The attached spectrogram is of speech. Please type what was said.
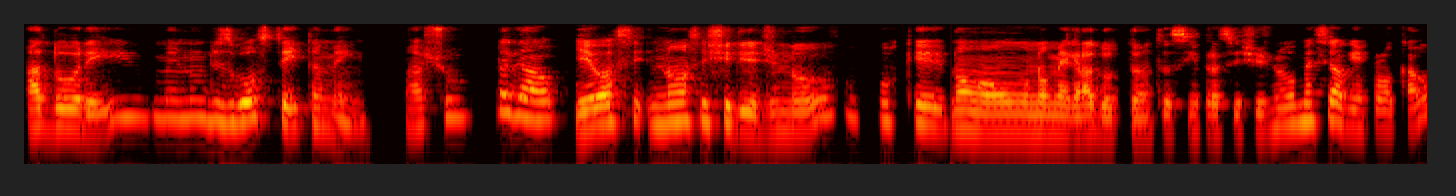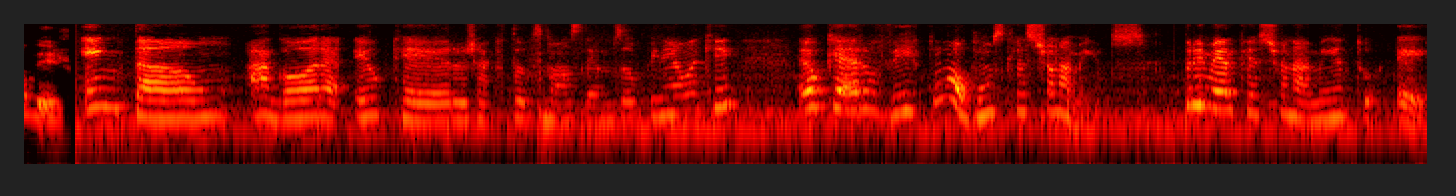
adorei, mas não desgostei também. Acho legal. Eu assi não assistiria de novo, porque não, não me agradou tanto assim para assistir de novo, mas se alguém colocar, eu vejo. Então, agora eu quero, já que todos nós demos a opinião aqui, eu quero vir com alguns questionamentos. Primeiro questionamento é:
